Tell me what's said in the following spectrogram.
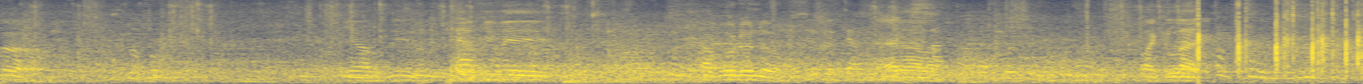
لا Bravo le Nord. Like.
